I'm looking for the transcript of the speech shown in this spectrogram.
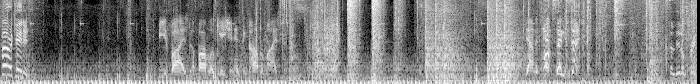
Barricaded! Be advised, a bomb location has been compromised. Down to 10 Boxing seconds. set! It's a little prick.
